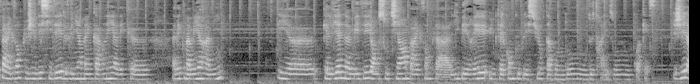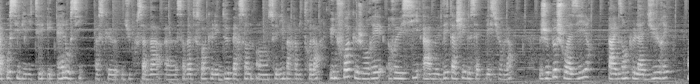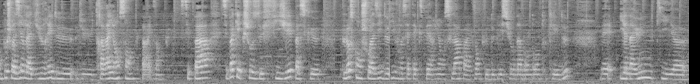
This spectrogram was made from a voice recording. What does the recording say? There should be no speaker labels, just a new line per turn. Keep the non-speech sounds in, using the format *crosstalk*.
par exemple j'ai décidé de venir m'incarner avec, avec ma meilleure amie, et qu'elle vienne m'aider en soutien, par exemple, à libérer une quelconque blessure d'abandon ou de trahison ou quoi qu'est-ce. J'ai la possibilité, et elle aussi, parce que du coup ça va, euh, ça va de soi que les deux personnes ont ce libre arbitre-là. Une fois que j'aurai réussi à me détacher de cette blessure-là, je peux choisir par exemple la durée. On peut choisir la durée de, du travail ensemble par exemple. C'est pas, c'est pas quelque chose de figé parce que lorsqu'on choisit de vivre cette expérience-là, par exemple de blessure d'abandon toutes les deux, mais il y en a une qui, euh,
